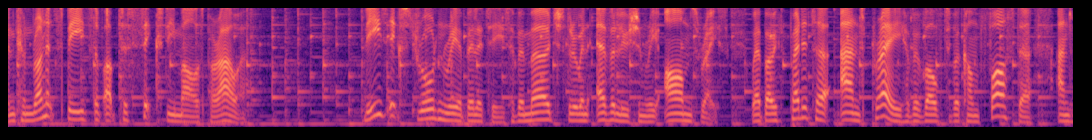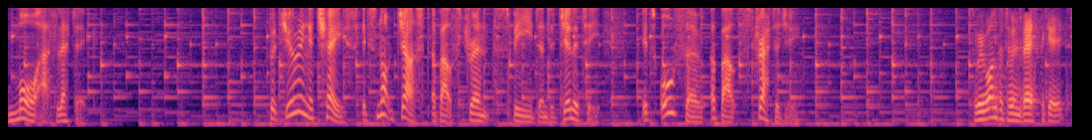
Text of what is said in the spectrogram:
and can run at speeds of up to 60 miles per hour. These extraordinary abilities have emerged through an evolutionary arms race, where both predator and prey have evolved to become faster and more athletic. But during a chase, it's not just about strength, speed, and agility, it's also about strategy. So we wanted to investigate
